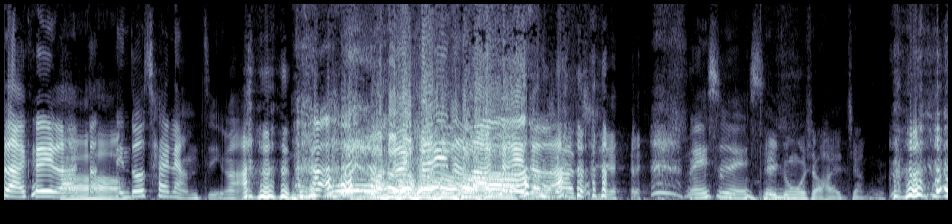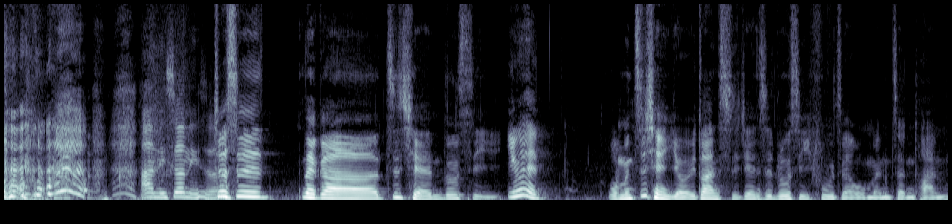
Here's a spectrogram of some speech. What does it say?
啦，可以啦，顶多拆两集嘛。对，可以的啦，可以的啦。没事没事。可以跟我小孩讲，啊，你说你说，就是那个之前 Lucy，因为我们之前有一段时间是 Lucy 负责我们整团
